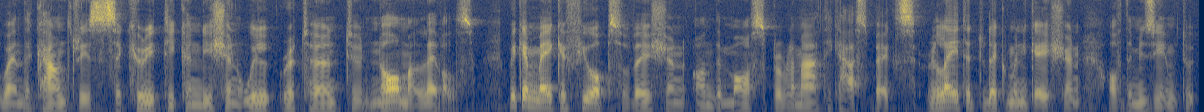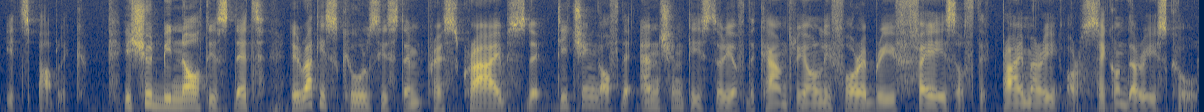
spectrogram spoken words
when the country's security condition will return to normal levels, we can make a few observations on the most problematic aspects related to the communication of the museum to its public. It should be noticed that the Iraqi school system prescribes the teaching of the ancient history of the country only for a brief phase of the primary or secondary school.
